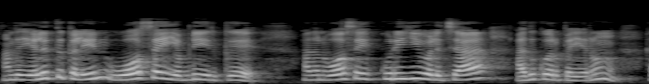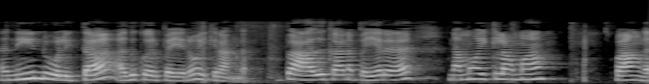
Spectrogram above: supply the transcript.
அந்த எழுத்துக்களின் ஓசை எப்படி இருக்கு? அதன் ஓசை குறுகி ஒலிச்சா அதுக்கு ஒரு பெயரும் அது நீண்டு ஒலித்தா அதுக்கு ஒரு பெயரும் வைக்கிறாங்க. இப்போ அதுக்கான பெயரை நம்ம வைக்கலாமா? வாங்க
